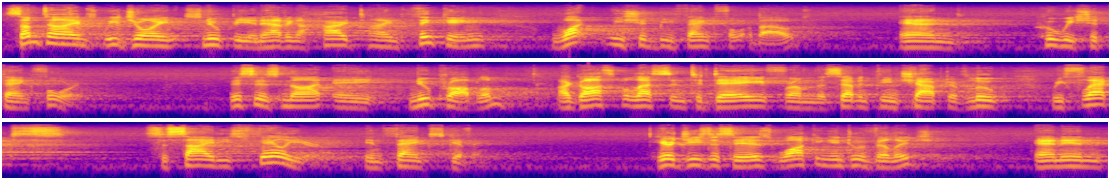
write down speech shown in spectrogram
Sometimes we join Snoopy in having a hard time thinking what we should be thankful about and who we should thank for it. This is not a new problem. Our gospel lesson today from the 17th chapter of Luke reflects society's failure in thanksgiving. Here Jesus is walking into a village, and in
